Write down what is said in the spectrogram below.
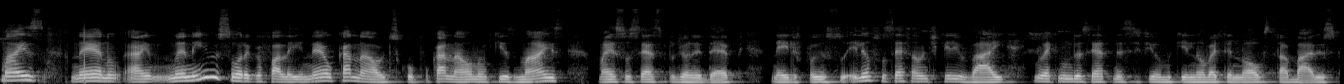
mas né, não, não é nem a emissora que eu falei, né, o canal, desculpa, o canal não quis mais, mais sucesso pro Johnny Depp, né, ele foi ele é um sucesso aonde que ele vai, não é que não deu certo nesse filme, que ele não vai ter novos trabalhos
